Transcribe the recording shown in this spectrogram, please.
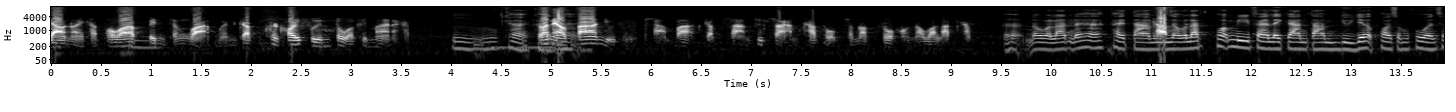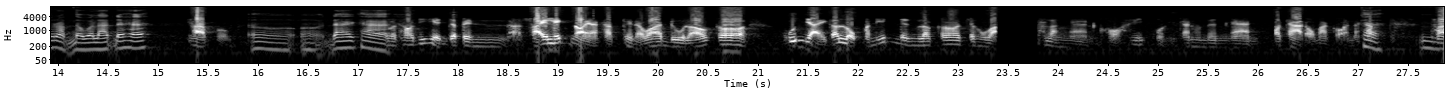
ยาวหน่อยครับ เพราะว่าอืมเป็นจังหวะเหมือนกับค่อย ๆ ฟื้นตัวขึ้นมานะครับ อืมค่ะก็ค่ะแนวต้านอยู่ถึง3บาทกับ 3.3 ครับผมสำหรับตัวของนวรัตน์ครับเอ่อนวรัตน์นะฮะใครตามครับนวรัตน์เพราะมีแฟนรายการตามอยู่เยอะพอสมควรสำหรับนวรัตน์นะคะครับผมเออเออได้ค่ะตัวเท่าที่เห็นจะเป็นอ่าไซส์เล็กหน่อยอะครับเพียงแต่ว่าดูแล้วก็ หุ้นใหญ่ก็หลบมานิดนึง แล้วก็จังหวะพลังงานขอให้ผลการดำเนินงานประกาศออกมาก่อนนะครับค่ะอืมถ้า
